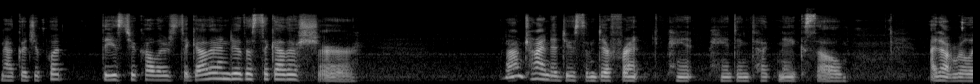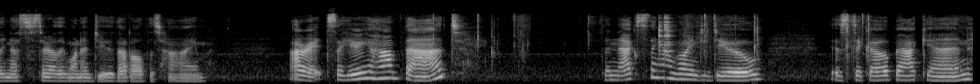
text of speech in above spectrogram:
Now could you put these two colors together and do this together? Sure. But I'm trying to do some different paint, painting techniques, so I don't really necessarily want to do that all the time. Alright, so here you have that. The next thing I'm going to do is to go back in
